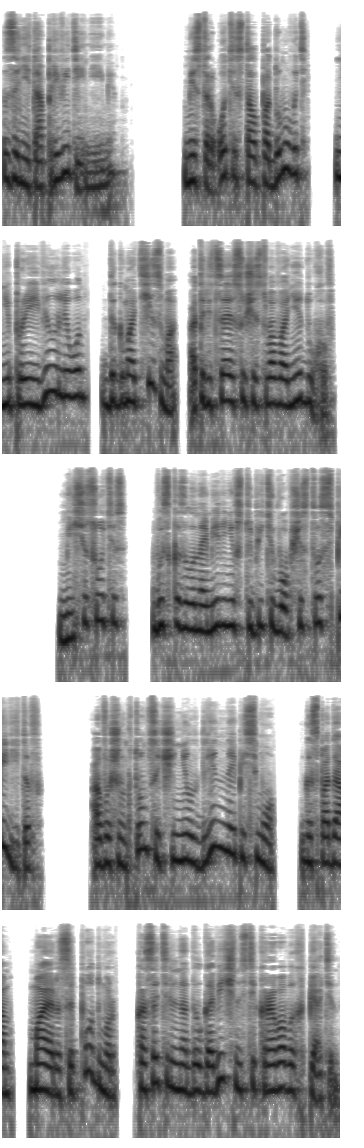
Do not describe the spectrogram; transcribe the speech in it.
занята привидениями. Мистер Отис стал подумывать, не проявил ли он догматизма, отрицая существование духов. Миссис Отис высказала намерение вступить в общество спиритов а Вашингтон сочинил длинное письмо господам Майерс и Подмор касательно долговечности кровавых пятен,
